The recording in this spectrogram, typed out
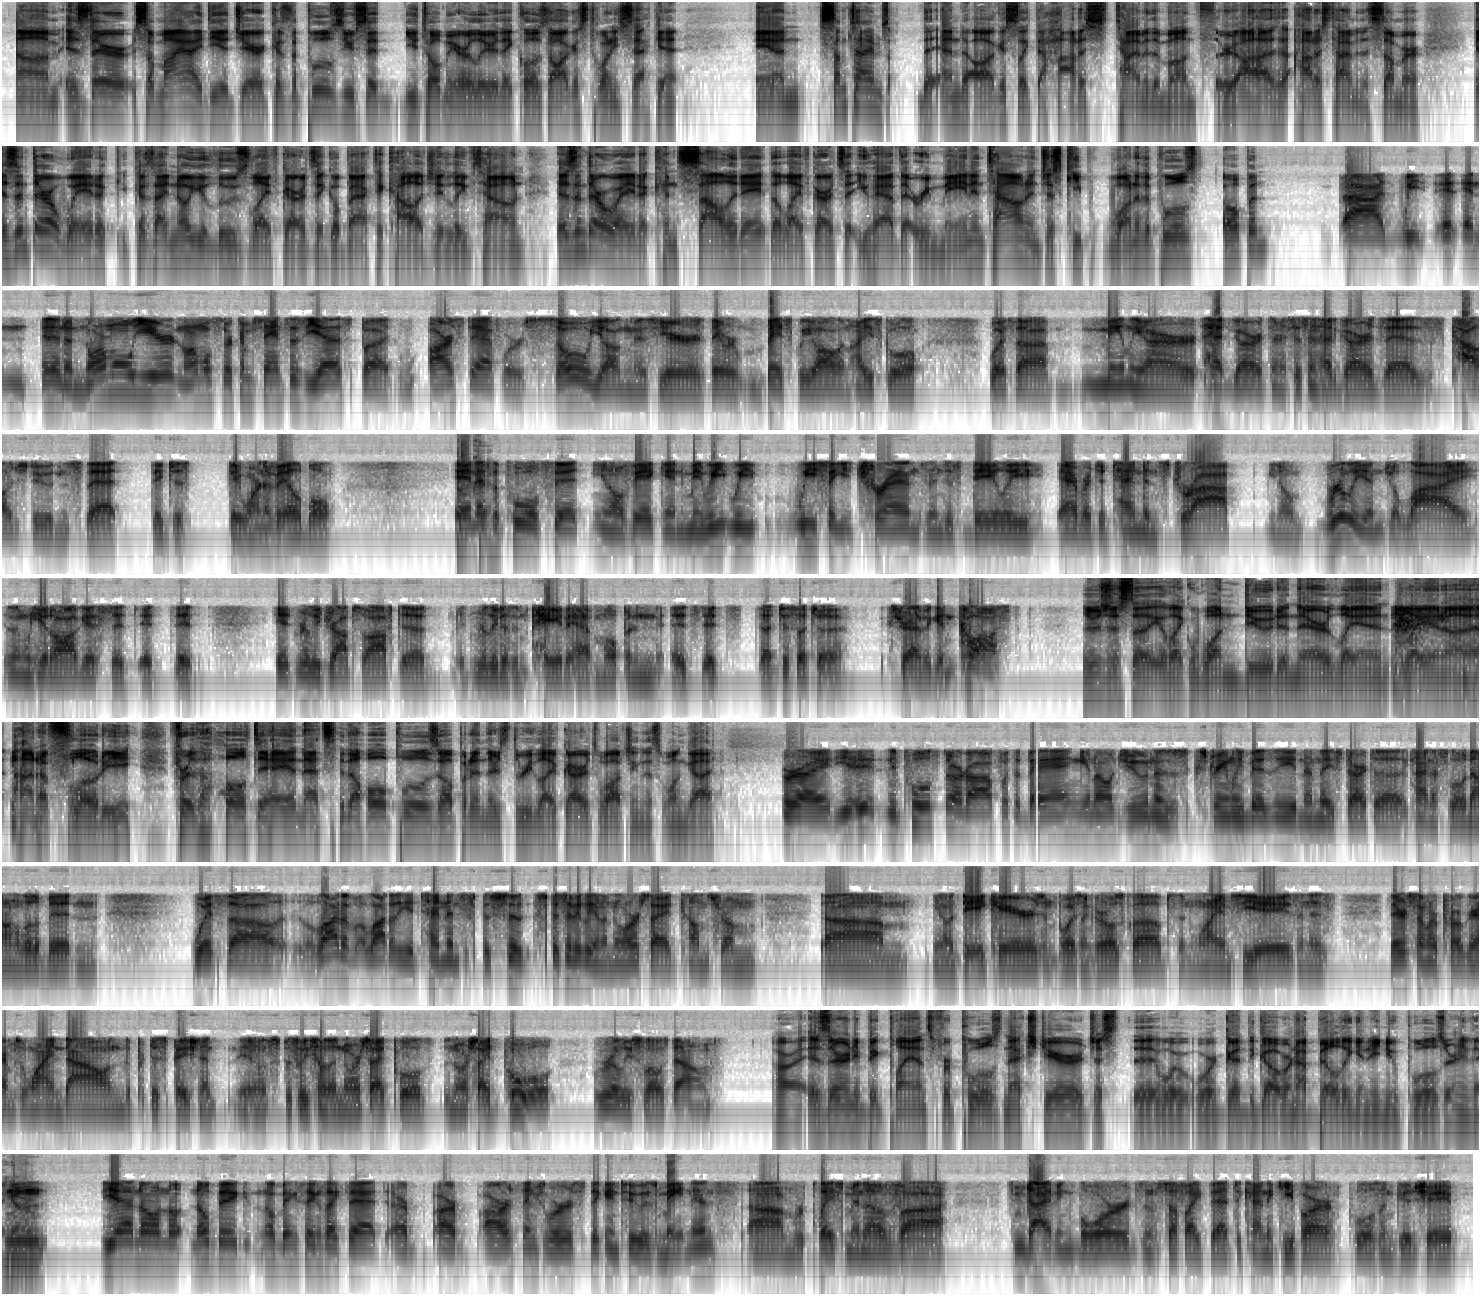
Um, is there? So my idea, Jared, because the pools you said you told me earlier they closed August twenty second. And sometimes the end of August, like the hottest time of the month or uh, hottest time of the summer, isn't there a way to? Because I know you lose lifeguards, they go back to college, they leave town. Isn't there a way to consolidate the lifeguards that you have that remain in town and just keep one of the pools open? Uh, we in, in a normal year, normal circumstances, yes. But our staff were so young this year; they were basically all in high school, with uh, mainly our head guards and assistant head guards as college students that they just they weren't available. And Okay. as the pool sit, you know, vacant. I mean, we we we see trends in just daily average attendance drop. You know, really in July, and then we hit August. It it it it really drops off to. It really doesn't pay to have them open. It's it's uh, just such a extravagant cost. There's just a, like one dude in there laying laying on, on a floaty for the whole day, and that's the whole pool is open, and there's three lifeguards watching this one guy. Right. It, the pools start off with a bang. You know, June is extremely busy, and then they start to kind of slow down a little bit. And with uh, a lot of a lot of the attendance, speci- specifically on the north side, comes from um, you know daycares and boys and girls clubs and YMCA's. And as their summer programs wind down, the participation, at, you know, specifically some of the north side pools, the north side pool really slows down. All right. Is there any big plans for pools next year, or just uh, we're, we're good to go? We're not building any new pools or anything. Mm, Yeah, no, no, no big, no big things like that. Our, our, our things we're sticking to is maintenance, um, replacement of uh, some diving boards and stuff like that to kind of keep our pools in good shape.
